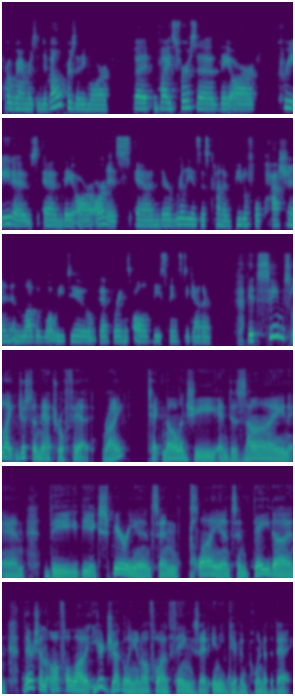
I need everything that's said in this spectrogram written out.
programmers and developers anymore, but vice versa. They are creatives and they are artists. And there really is this kind of beautiful passion and love of what we do that brings all of these things together. It seems like just a natural fit, right? technology and design and the the experience and clients and data and there's an awful lot of you're juggling an awful lot of things at any given point of the day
